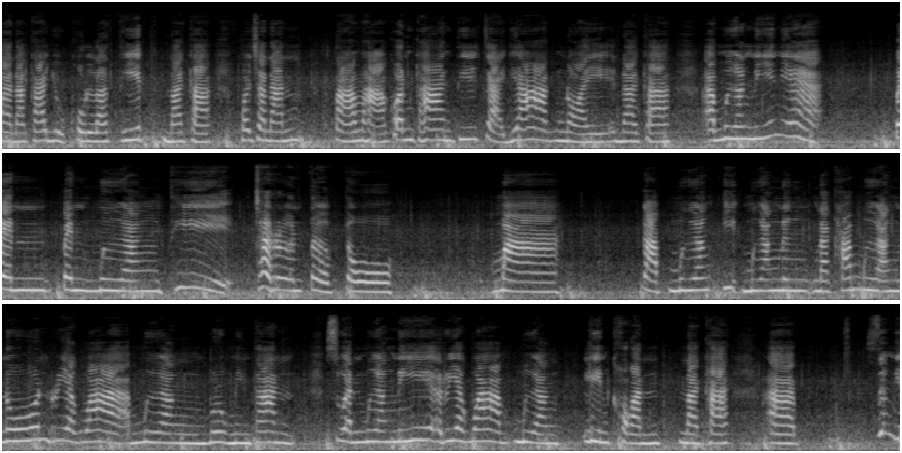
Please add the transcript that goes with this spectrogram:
อะนะคะ อยู่คนละทิศนะคะ เพราะฉะนั้นตามหาค่อนข้างที่จะยากหน่อยนะคะะเมืองนี้เนี่ย เป็นเป็นเมืองที่เจริญเติบโตมากับเมืองอีกเมืองหนึ่งนะคะ เมืองโน้นเรียกว่าเมืองบรูมิงตันส่วนเมืองนี้เรียกว่าเมืองลินคอนนะคะอ่าซึ่งจ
